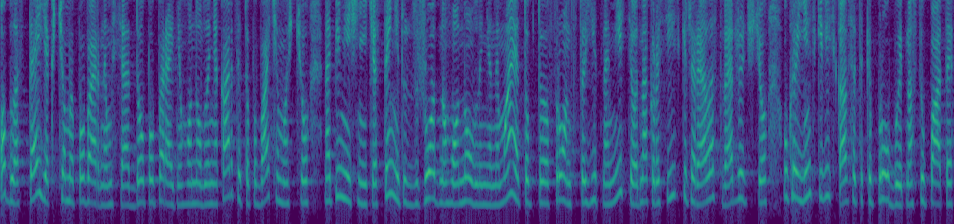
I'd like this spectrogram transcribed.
областей. Якщо ми повернемося до попереднього оновлення карти, то побачимо, що на північній частині тут жодного оновлення немає. Тобто фронт стоїть на місці. Однак російські джерела стверджують, що українські війська все таки пробують наступати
